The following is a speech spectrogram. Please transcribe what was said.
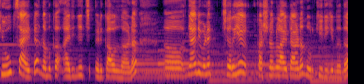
ക്യൂബ്സ് ആയിട്ട് നമുക്ക് അരിഞ്ഞ് എടുക്കാവുന്നതാണ്. ഞാനിവിടെ ചെറിയ കഷ്ണങ്ങളായിട്ടാണ് നുറുക്കിയിരിക്കുന്നത്.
